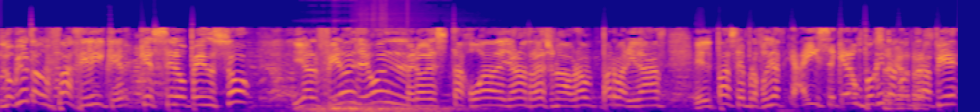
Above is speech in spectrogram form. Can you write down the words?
Lo vio tan fácil Iker que se lo pensó y al final llegó el... Pero esta jugada de Joan otra vez una barbaridad. El pase en profundidad. Ahí se queda un poquito a contrapié.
